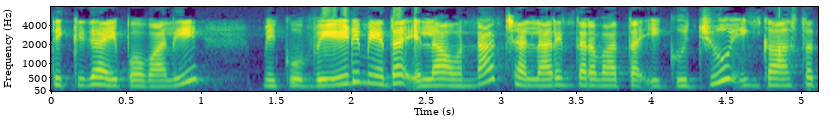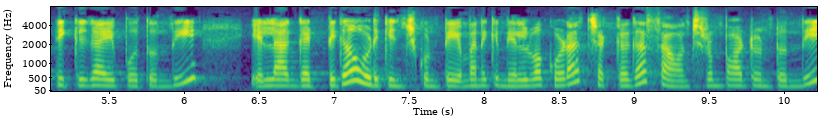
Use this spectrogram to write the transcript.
తిక్కిగా అయిపోవాలి. మీకు వేడి మీద ఎలా ఉన్నా చల్లారిన తర్వాత ఈ గుజ్జు ఇంకాస్త తిక్కుగా అయిపోతుంది. ఇలా గట్టిగా ఉడికించుకుంటే మనకి నిల్వ కూడా చక్కగా సంవత్సరం పాటు ఉంటుంది.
